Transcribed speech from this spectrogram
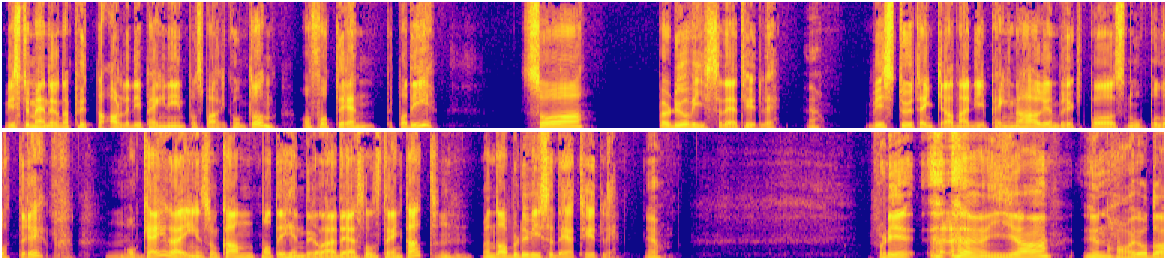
Hvis du mener hun har putta alle de pengene inn på sparekontoen og fått rente på de, så bør du jo vise det tydelig. Ja. Hvis du tenker at nei, de pengene har hun brukt på snop og godteri, Mm. ok, det er ingen som kan måte hindre deg i det, sånn strengt tatt, Mhm. men da burde du vise det tydelig. Fordi, ja, hun har jo da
